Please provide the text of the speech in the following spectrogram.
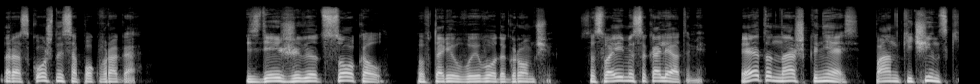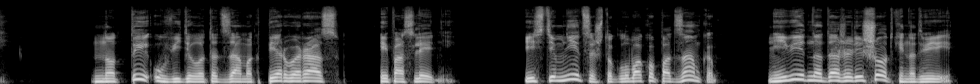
на роскошный сапог врага. «Здесь живет сокол», — повторил воевода громче. со своими соколятами. Это наш князь, пан Кичинский. Но ты увидел этот замок первый раз и последний. Из темницы, что глубоко под замком, не видно даже решетки на двери.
